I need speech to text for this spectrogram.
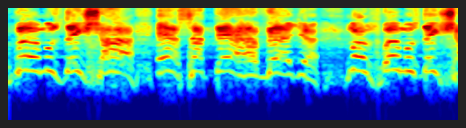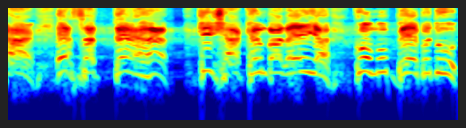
vamos deixar essa terra velha, nós vamos deixar essa terra que já cambaleia como bêbado,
